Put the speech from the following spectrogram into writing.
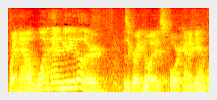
Right now, one hand meeting another is a great noise for Hannah Gamble.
